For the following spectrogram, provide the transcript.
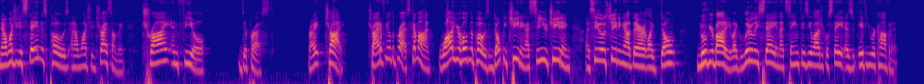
Now, I want you to stay in this pose and I want you to try something. Try and feel depressed, right? Try. Try to feel depressed. Come on. While you're holding the pose and don't be cheating. I see you cheating. I see those cheating out there. Like, don't move your body. Like, literally stay in that same physiological state as if you were confident.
